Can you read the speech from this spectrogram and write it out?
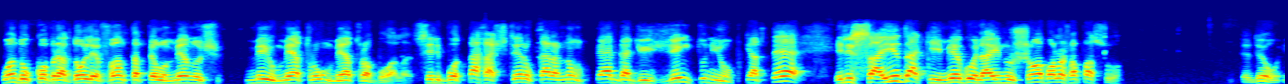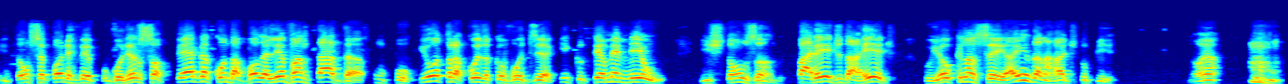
quando o cobrador levanta pelo menos meio metro ou um metro a bola. Se ele botar rasteira, o cara não pega de jeito nenhum, porque até ele sair daqui mergulhar aí no chão, a bola já passou. Entendeu? Então você pode ver, o goleiro só pega quando a bola é levantada um pouco. E outra coisa que eu vou dizer aqui, que o termo é meu, e estão usando. Parede da rede, fui eu que lancei, ainda na Rádio Tupi. Não é?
